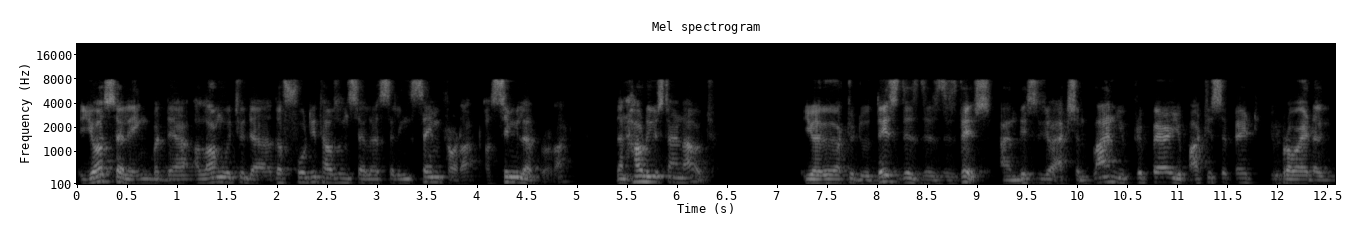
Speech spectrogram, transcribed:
you're selling, but there along with you, there are other 40,000 sellers selling same product or similar product. Then how do you stand out? You have to do this, this, this, this, this, and this is your action plan. You prepare, you participate, you provide an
